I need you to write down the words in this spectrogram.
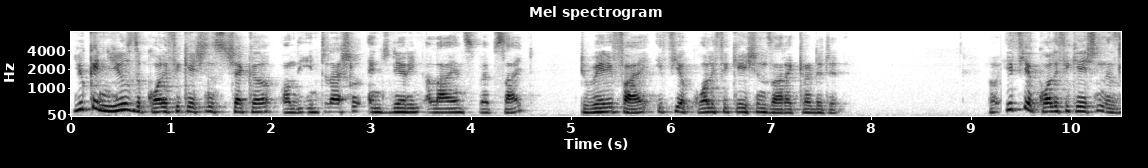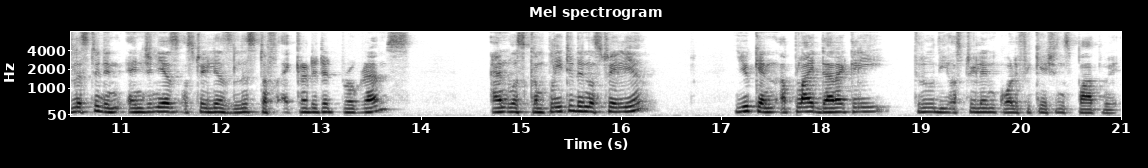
You can use the qualifications checker on the International Engineering Alliance website to verify if your qualifications are accredited. Now, if your qualification is listed in Engineers Australia's list of accredited programs and was completed in Australia, you can apply directly through the Australian qualifications pathway.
